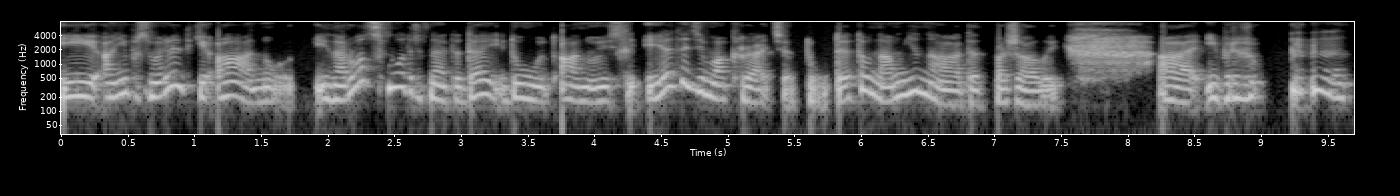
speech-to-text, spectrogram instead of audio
И они посмотрели такие, а, ну, и народ смотрит на это, да, и думают, а, ну, если это демократия, то вот это нам не надо, пожалуй. А, и при...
